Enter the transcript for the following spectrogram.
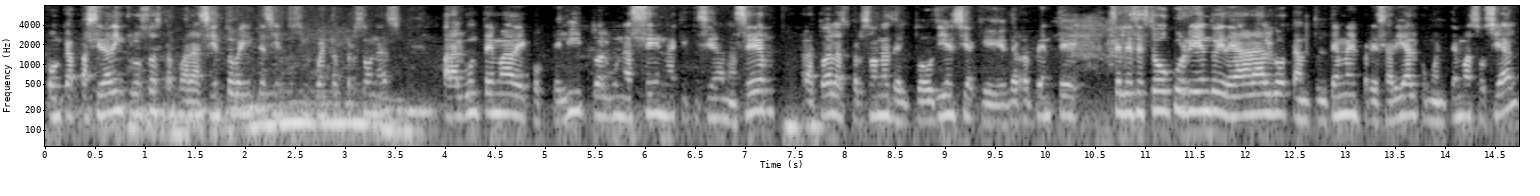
con capacidad incluso hasta para 120, 150 personas, para algún tema de coctelito, alguna cena que quisieran hacer, para todas las personas de tu audiencia que de repente se les esté ocurriendo idear algo, tanto el tema empresarial como el tema social,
